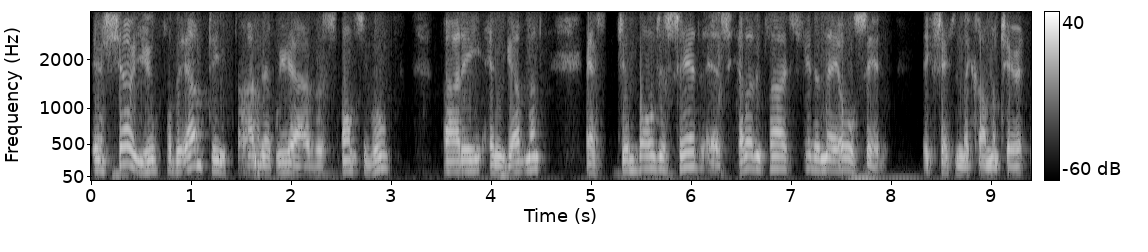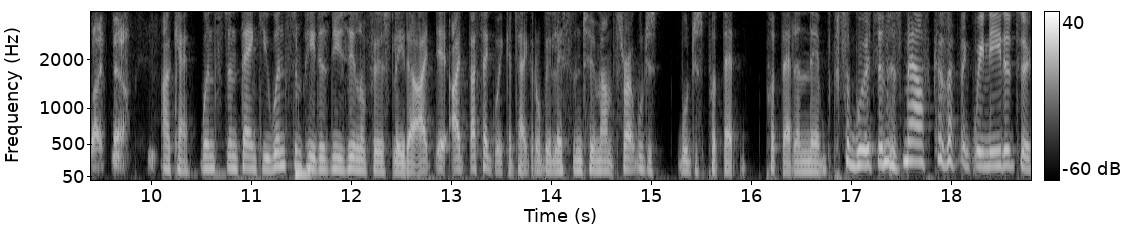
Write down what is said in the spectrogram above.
is show you for the umpteenth time that we are a responsible party and government, as Jim Bolger said, as Helen Clark said, and they all said, except in the commentariat right now. Okay, Winston, thank you. Winston Peters, New Zealand First Leader. I, I, I think we could take it. It'll be less than two months, right? We'll just we'll just put that put that in there. Put some words in his mouth because I think we needed to.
